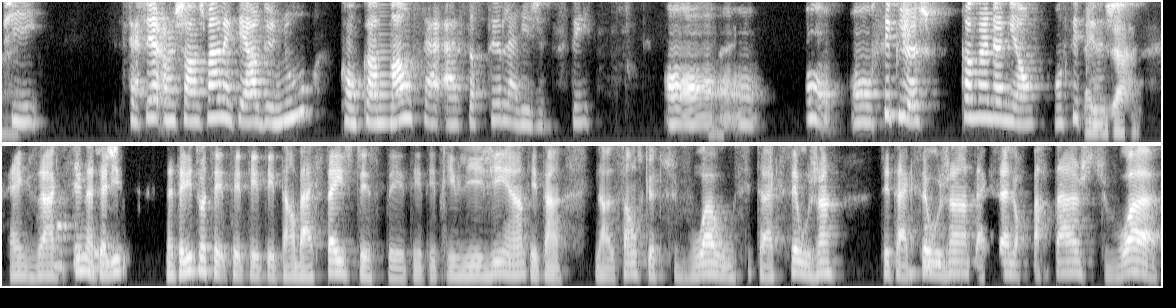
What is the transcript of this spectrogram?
Puis ça fait un changement à l'intérieur de nous qu'on commence à, sortir de la rigidité. On, on, s'épluche comme un oignon. On s'épluche. Exact. Exact. Tu sais, Nathalie, Nathalie, toi, tu es, en backstage, tu es, privilégiée, hein? tu es dans le sens que tu vois aussi, tu as accès aux gens. Tu as accès aux mm-hmm. gens, tu as accès à leur partage, tu vois,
